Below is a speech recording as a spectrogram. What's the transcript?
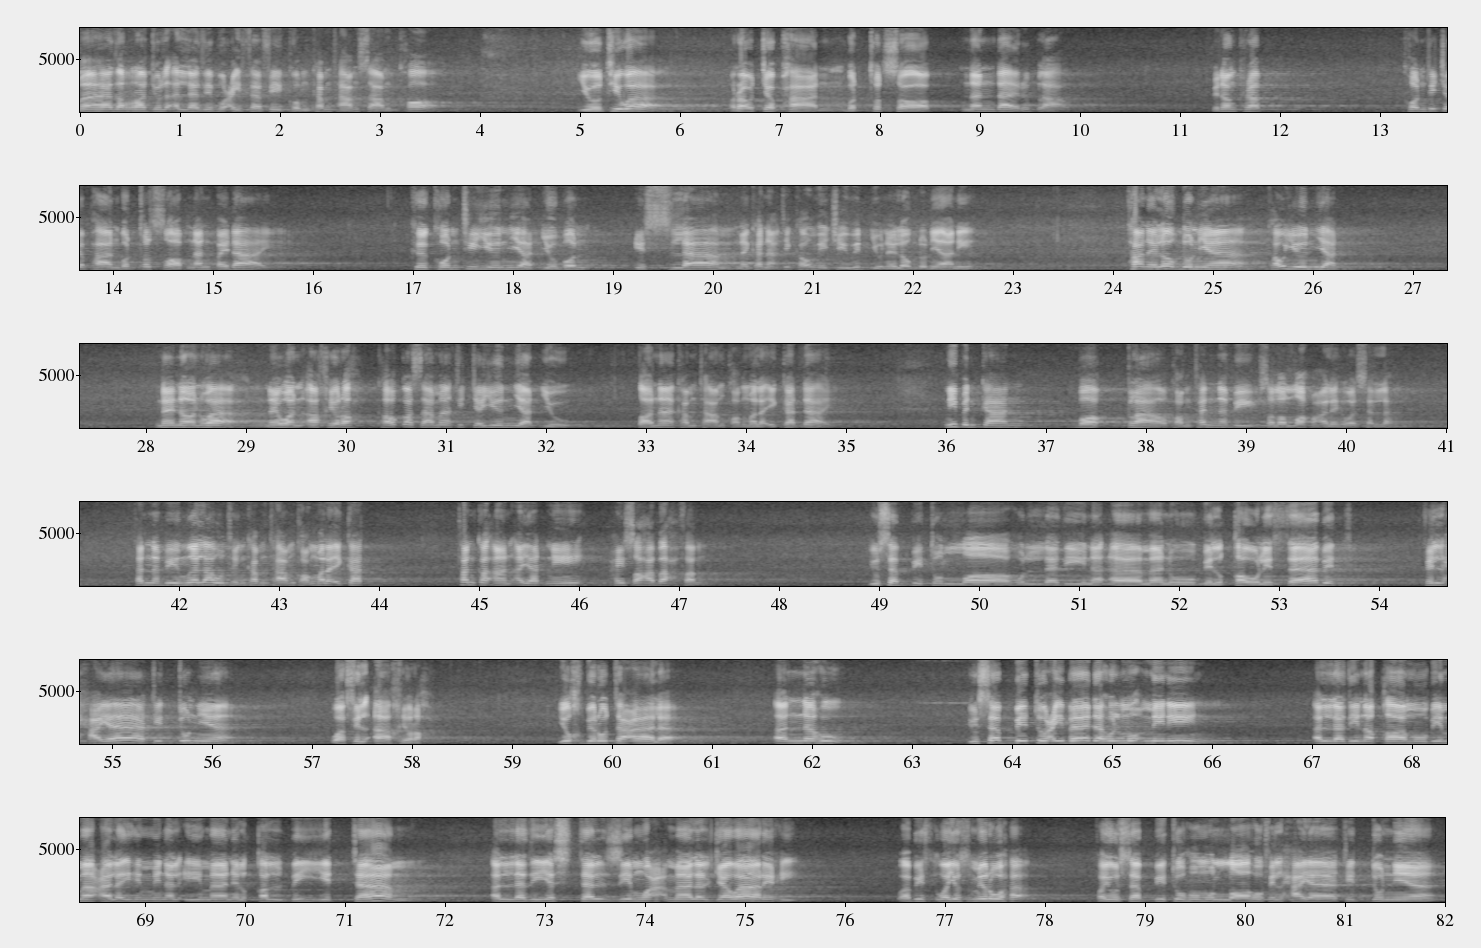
มาฮะดรจุลอัลลซีบุอิซาฟีกุมคำถามสามข้อ อยู่ที่ว่าเราจะผ่านบททดสอบนั้นได้หรือเปล่า พี่น้องครับ คนที่จะผ่านบททดสอบนั้นไปได้ คือคนที่ยืนหยัดอยู่บนอิสลามในขณะที่เขามีชีวิตอยู่ในโลกดุนยานี้ ถ้าในโลกดุนยาเขายืนหยัด แน่นอนว่าในวันอาคิรอเขาก็สามารถที่จะยืนหยัดอยู่ต่อหน้าคำถามของมาลาอิกัดได้ นี่เป็นการบอกกล่าวของท่านนาบีสุลต่านละฮ์อะลัยฮิวะสัลลัม ท่านนาบีเมื่อเล่าถึงคำถามของมาลาอิกัดท่านก็อ่านอายัดนี้ให้สหบะฟัง يثبت الله الذين آمنوا بالقول الثابت في الحياة الدنيا وفي الآخرة يخبر تعالى أنه يثبت عباده المؤمنين الذين قاموا بما عليهم من الإيمان القلبي التام الذي يستلزم أعمال الجوارح ويثمرها فيثبتهم الله في الحياة الدنيا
